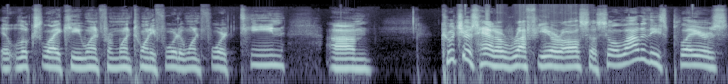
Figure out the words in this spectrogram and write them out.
it looks like he went from 124 to 114. Um, Kuchar's had a rough year also. So a lot of these players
